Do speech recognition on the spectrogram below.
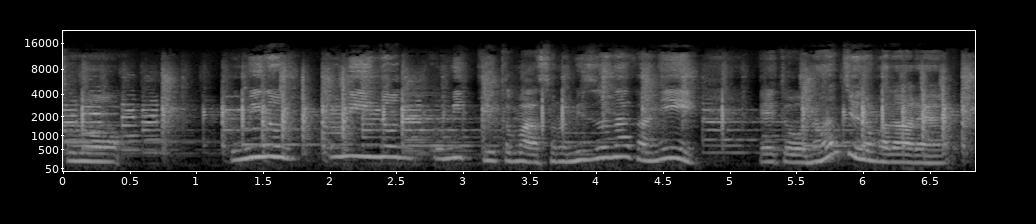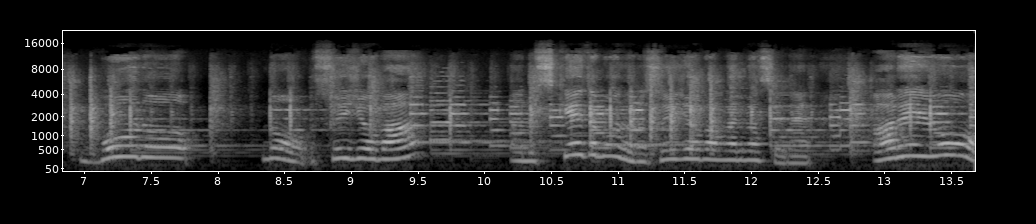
その、海の、海の、海っていうか、まあ、その水の中に、えっ、と、なんていうのかな、あれ、ボードの水上板あの、スケートボードの水上板がありますよね。あれを、こ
